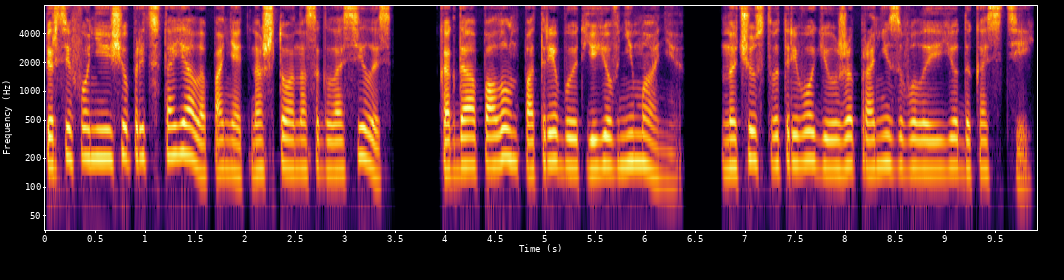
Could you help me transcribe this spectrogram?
Персефоне еще предстояло понять, на что она согласилась, когда Аполлон потребует ее внимания, но чувство тревоги уже пронизывало ее до костей.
